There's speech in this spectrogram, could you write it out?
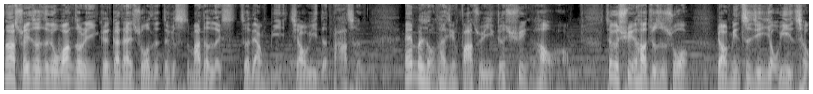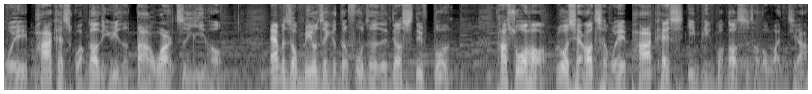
那随着这个 Wondery 跟刚才说的这个 Smartless 这两笔交易的达成。Amazon 它已经发出一个讯号哈，这个讯号就是说，表明自己有意成为 Podcast 广告领域的大腕之一哈。Amazon Music 的负责人叫 Steve Boone，他说哈，若想要成为 Podcast 音频广告市场的玩家，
